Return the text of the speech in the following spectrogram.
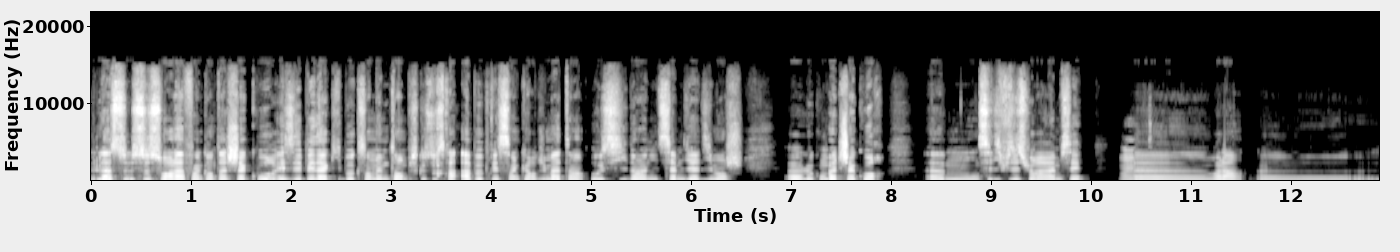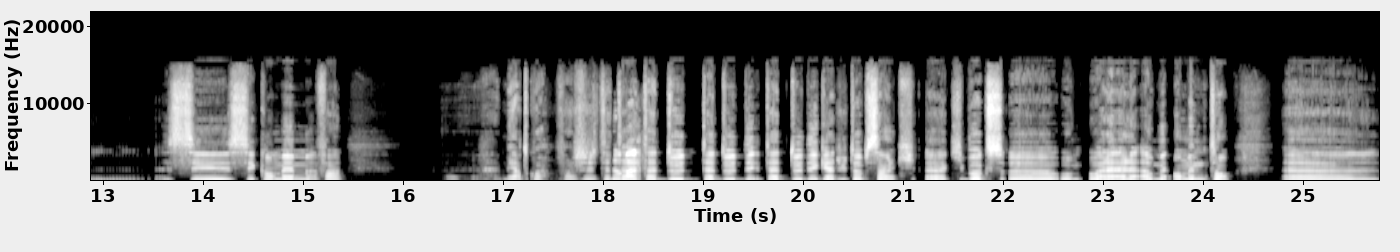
là, ce, soir-là, enfin, quand à chaque cours et Zepeda qui boxe en même temps, puisque ce sera à peu près 5 heures du matin aussi dans la nuit de samedi à dimanche, euh, le combat de Chakour, c'est diffusé sur RMC. Mmh. Euh, voilà. Euh, c'est quand même, enfin merde quoi. Enfin, t'as deux, deux, t'as deux dégâts du top 5 euh, qui boxent euh, en même temps. Euh,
